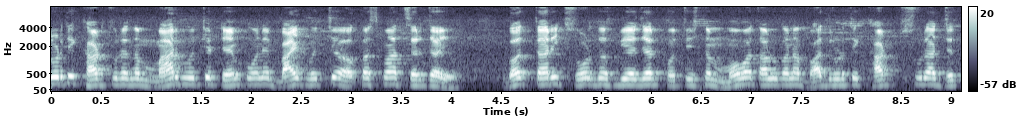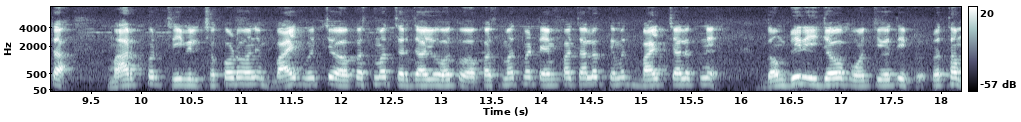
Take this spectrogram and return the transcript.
રોડથી ખાટસુરાના માર્ગ વચ્ચે ટેમ્પો અને બાઇક વચ્ચે અકસ્માત સર્જાયો. ગત તારીખ સોળ દસ બે હજાર પચીસના મોવા તાલુકાના ભાદરોડથી ખાટસુરા જતા માર્ગ પર થ્રી વ્હીલ છકડો અને બાઇક વચ્ચે અકસ્માત સર્જાયો હતો. અકસ્માતમાં ટેમ્પા ચાલક તેમજ બાઇક ચાલકને ગંભીર ઇજાઓ પહોંચી હતી. પ્રથમ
